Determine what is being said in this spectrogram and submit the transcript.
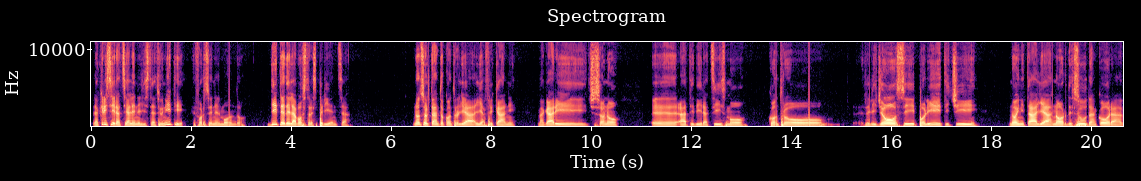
La crisi razziale negli stati uniti e forse nel mondo. Dite della vostra esperienza. Non soltanto contro gli, gli africani magari ci sono eh, atti di razzismo contro religiosi politici. Noi in italia nord e sud ancora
